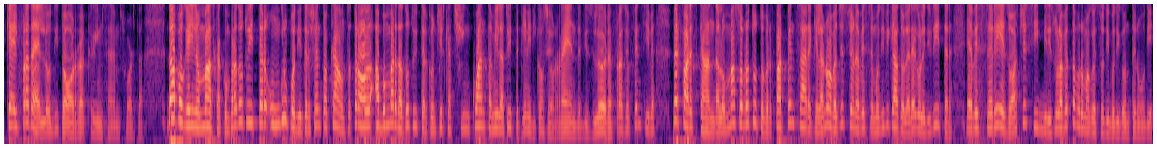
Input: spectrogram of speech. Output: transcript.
che è il fratello di Thor, Crims Hemsworth. Dopo che Elon Musk ha comprato Twitter, un gruppo di 300 account troll ha bombardato Twitter con circa 50.000 tweet pieni di cose orrende, di slur e frasi offensive per fare scandalo, ma soprattutto per far pensare che la nuova gestione avesse modificato le regole di Twitter e avesse avesse reso accessibili sulla piattaforma questo tipo di contenuti.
